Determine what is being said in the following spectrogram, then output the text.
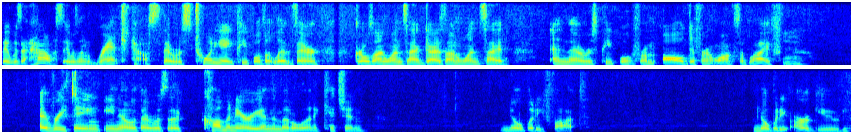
it was a house. It was a ranch house. There was 28 people that lived there, girls on one side, guys on one side, and there was people from all different walks of life. Mm. Everything, you know, there was a common area in the middle and a kitchen. Nobody fought nobody argued.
